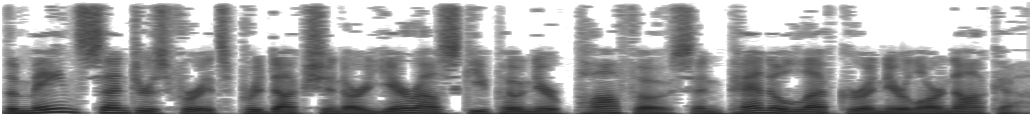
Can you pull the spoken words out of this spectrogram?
The main centers for its production are Yerouskipo near Paphos and Pano Lefkara near Larnaca.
